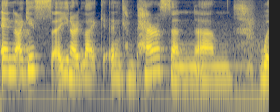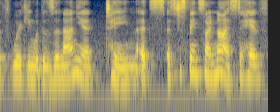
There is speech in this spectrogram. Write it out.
and I guess uh, you know, like in comparison um, with working with the Znanje team, it's it's just been so nice to have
